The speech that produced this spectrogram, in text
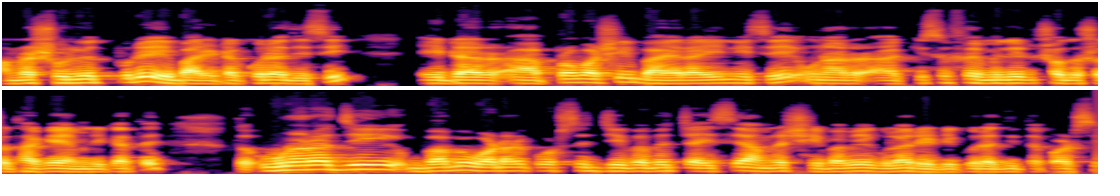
আমরা শরীয়তপুরে এই বাড়িটা করে দিছি। এটার প্রবাসী ভাইয়েরাই নিছে ওনার কিছু ফ্যামিলির সদস্য থাকে আমেরিকাতে। তো ওনারা যেভাবে অর্ডার করছে, যেভাবে চাইছে, আমরা সেভাবে এগুলা রেডি করে দিতে পারছি,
